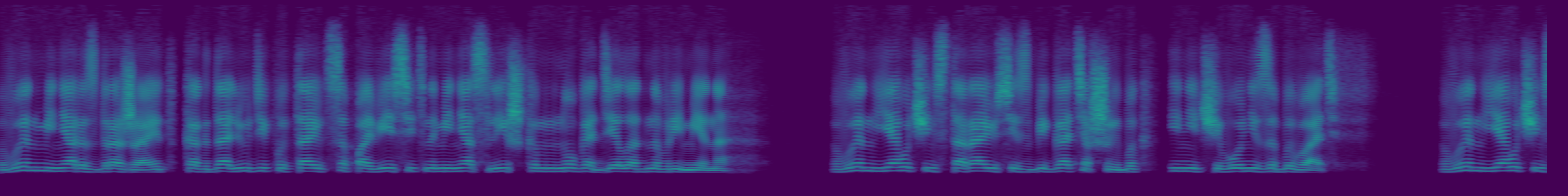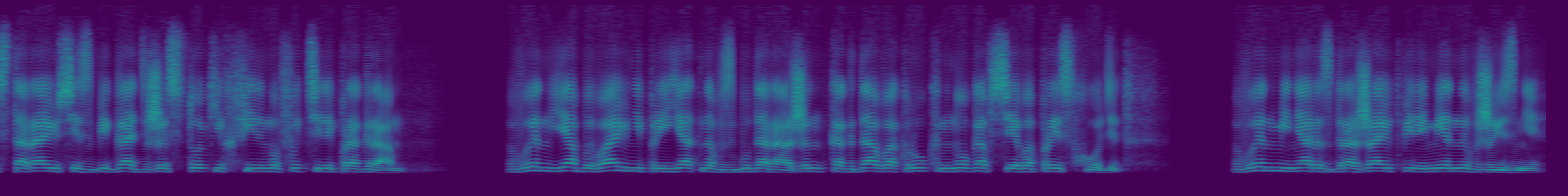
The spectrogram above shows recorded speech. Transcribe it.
Вен меня раздражает, когда люди пытаются повесить на меня слишком много дел одновременно. Вен я очень стараюсь избегать ошибок и ничего не забывать. Вен я очень стараюсь избегать жестоких фильмов и телепрограмм. Вен я бываю неприятно взбудоражен, когда вокруг много всего происходит. Вен меня раздражают перемены в жизни.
